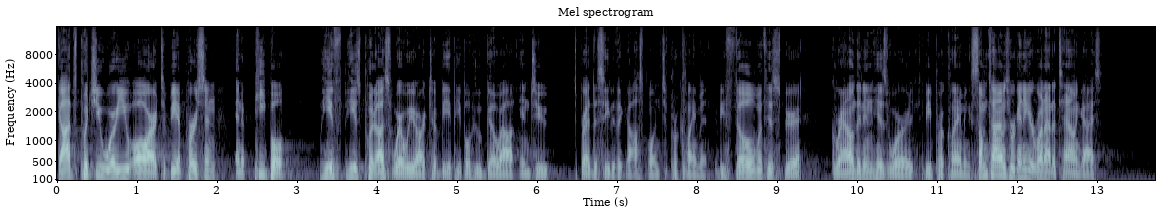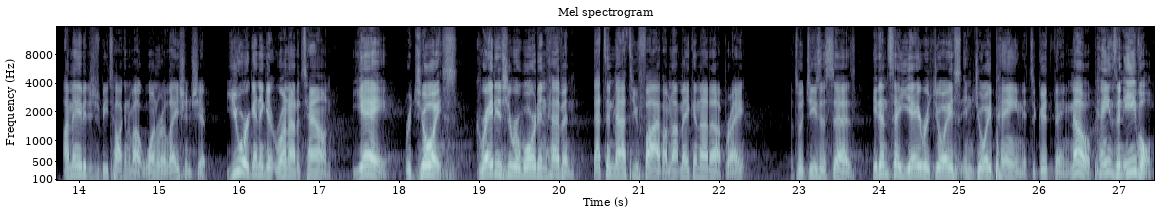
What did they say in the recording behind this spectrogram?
God's put you where you are to be a person and a people. He, he has put us where we are to be a people who go out and to spread the seed of the gospel and to proclaim it, to be filled with His Spirit, grounded in His word, to be proclaiming. Sometimes we're going to get run out of town, guys. I maybe just be talking about one relationship. You are going to get run out of town. Yay, rejoice. Great is your reward in heaven. That's in Matthew 5. I'm not making that up, right? That's what Jesus says. He doesn't say, Yea, rejoice, enjoy pain. It's a good thing. No, pain's an evil,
